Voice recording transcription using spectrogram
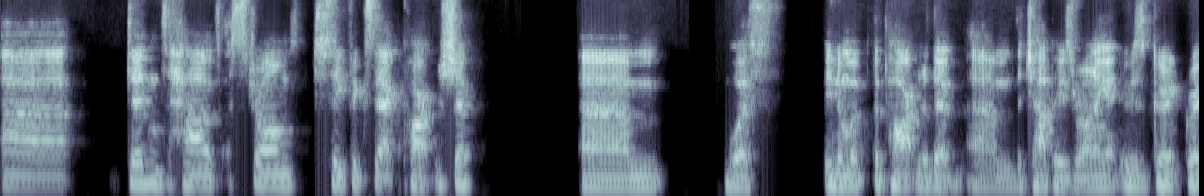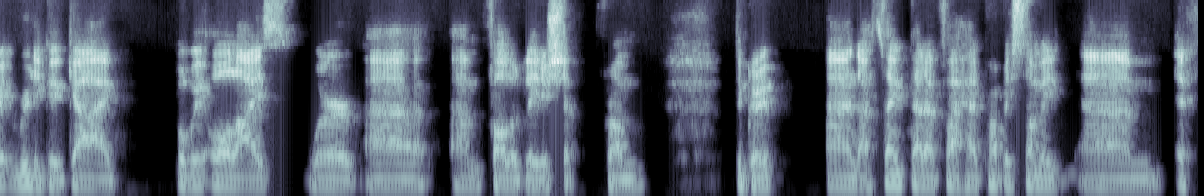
uh, didn't have a strong chief exec partnership um, with you know the partner, the um, the chap who's running it. He was a great, great, really good guy. But we all eyes were uh, um, followed leadership from the group, and I think that if I had probably somebody, um, if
